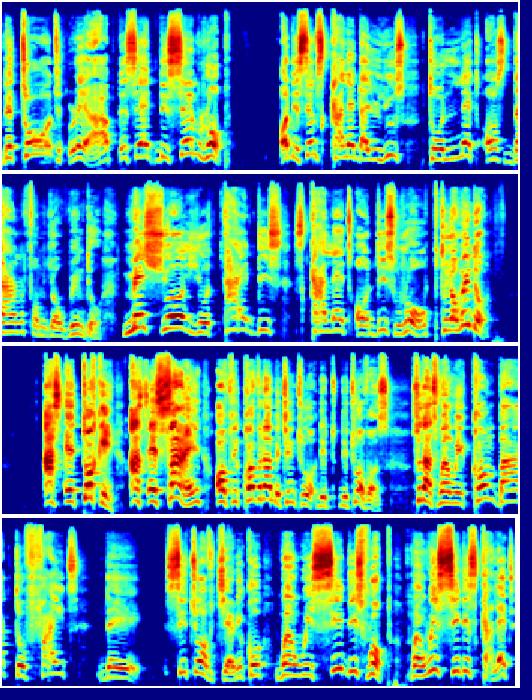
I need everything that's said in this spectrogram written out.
They told Rahab, they said, the same rope or the same scarlet that you use to let us down from your window. Make sure you tie this scarlet or this rope to your window as a token, as a sign of the covenant between two, the, the two of us. So that when we come back to fight the city of Jericho, when we see this rope, when we see this scarlet,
